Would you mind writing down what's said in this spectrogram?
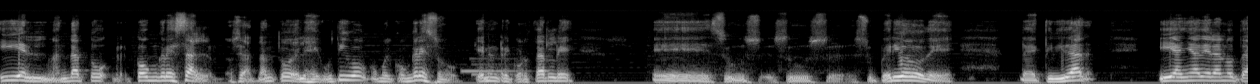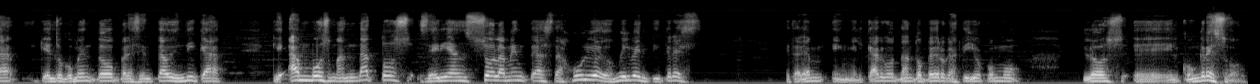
y el mandato congresal, o sea, tanto el Ejecutivo como el Congreso quieren recortarle eh, su periodo de, de actividad y añade la nota que el documento presentado indica que ambos mandatos serían solamente hasta julio de 2023. Estarían en el cargo tanto Pedro Castillo como los, eh, el Congreso.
